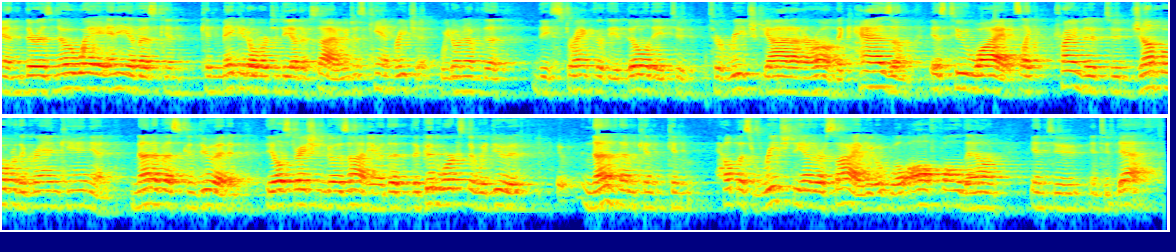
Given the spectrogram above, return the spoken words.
And there is no way any of us can, can make it over to the other side. We just can't reach it. We don't have the, the strength or the ability to, to reach God on our own. The chasm is too wide. It's like trying to, to jump over the Grand Canyon. None of us can do it. And the illustration goes on. You know, the, the good works that we do, none of them can, can help us reach the other side. We will all fall down into, into death.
